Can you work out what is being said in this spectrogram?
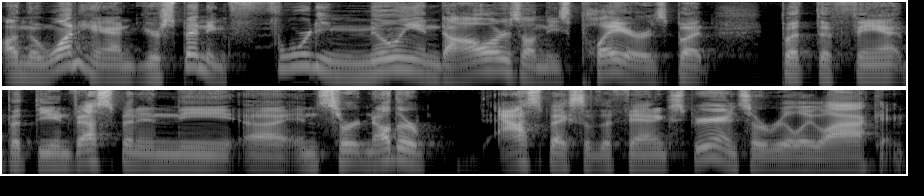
on the one hand, you're spending forty million dollars on these players, but but the fan but the investment in the uh, in certain other aspects of the fan experience are really lacking.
